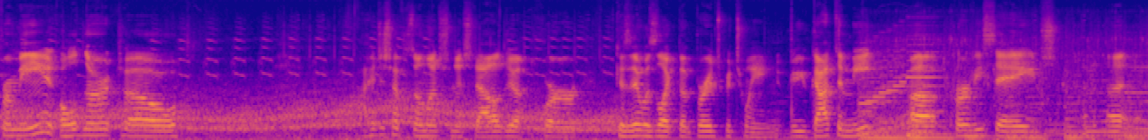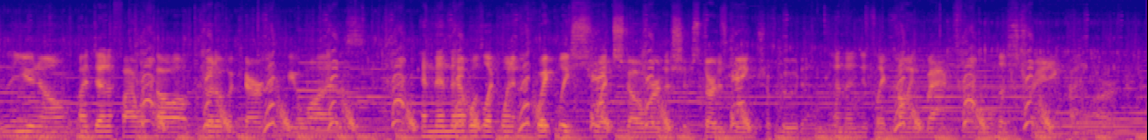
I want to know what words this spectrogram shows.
for me, old Naruto. I just have so much nostalgia for because it was like the bridge between you got to meet uh, Pervy Sage, and, uh, you know, identify with how good of a character he was, and then that was like when it quickly switched over to started being Shippuden, and then it's like going back from this training kind of arc.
